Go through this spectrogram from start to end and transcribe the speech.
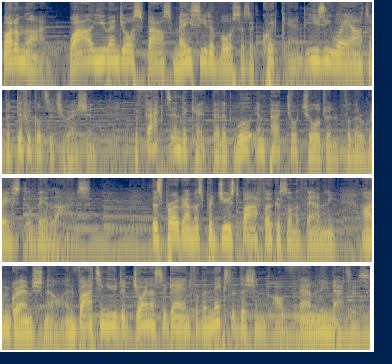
Bottom line, while you and your spouse may see divorce as a quick and easy way out of a difficult situation, the facts indicate that it will impact your children for the rest of their lives. This program was produced by Focus on the Family. I'm Graham Schnell, inviting you to join us again for the next edition of Family Matters.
